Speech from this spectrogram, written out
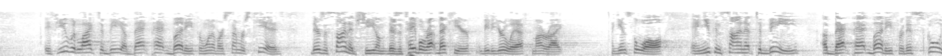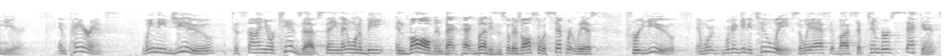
if you would like to be a backpack buddy for one of our summer's kids, there's a sign up sheet. On, there's a table right back here, be to your left, my right, against the wall, and you can sign up to be a backpack buddy for this school year. And parents, we need you to sign your kids up saying they want to be involved in Backpack Buddies. And so there's also a separate list for you. And we're, we're going to give you two weeks. So we ask that by September 2nd,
